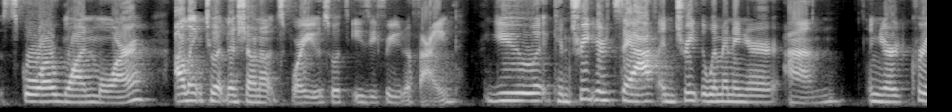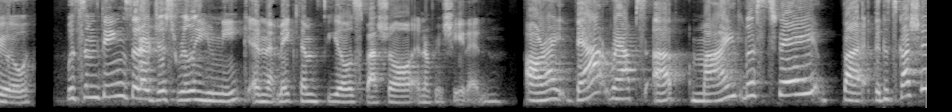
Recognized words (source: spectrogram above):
score one more. I'll link to it in the show notes for you so it's easy for you to find. You can treat your staff and treat the women in your um, in your crew with some things that are just really unique and that make them feel special and appreciated. All right, that wraps up my list today, but the discussion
